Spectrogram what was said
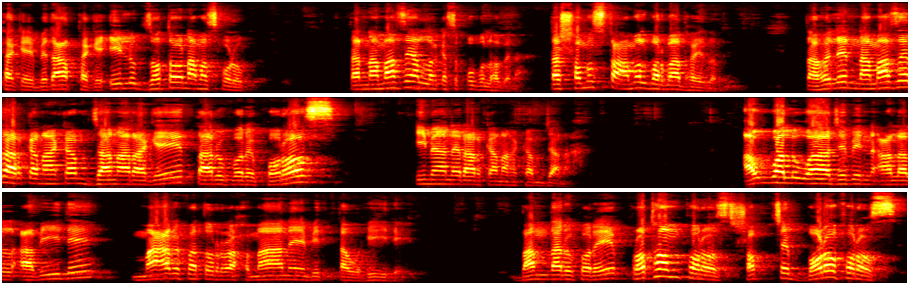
থাকে, বেদাত থাকে, এই লোক যত নামাজ পড়ুক, তার নামাজে আল্লাহর কাছে কবুল হবে না। তার সমস্ত আমল বরবাদ হয়ে যাবে। তাহলে নামাজের আরকান আকাম জানার আগে তার উপরে ফরজ ইমানের আরকান আকাম জানা। আউ্বাল ওয়াজেবিন আলাল আবিদে, মারফাতুর রহমানে বিত্তাউহিদে। বান্দার উপরে প্রথম ফরজ, সবচেয়ে বড় ফরজ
